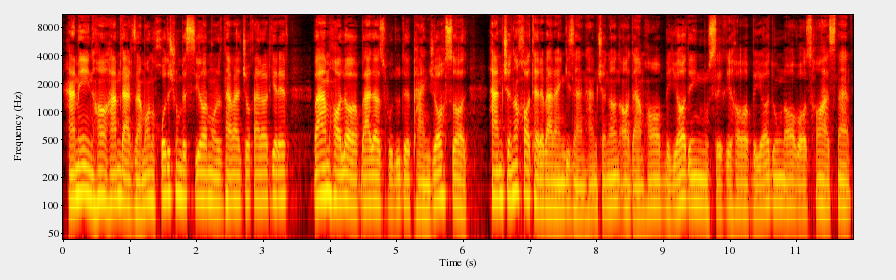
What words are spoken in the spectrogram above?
همه اینها هم در زمان خودشون بسیار مورد توجه قرار گرفت و هم حالا بعد از حدود 50 سال همچنان خاطر برانگیزن. همچنان آدم ها به یاد این موسیقی ها به یاد اون آواز ها هستند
